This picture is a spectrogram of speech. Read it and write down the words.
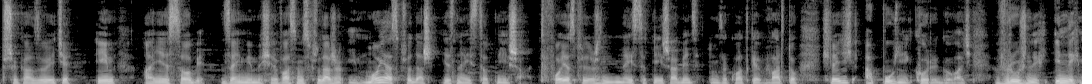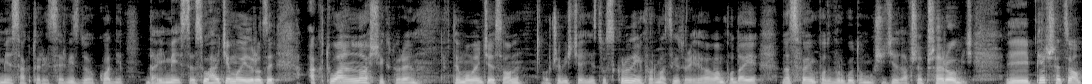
przekazujecie im, a nie sobie. Zajmiemy się własną sprzedażą i moja sprzedaż jest najistotniejsza. Twoja sprzedaż jest najistotniejsza, więc tą zakładkę warto śledzić, a później korygować w różnych innych miejscach, których serwis dokładnie daje miejsce. Słuchajcie, moi drodzy, aktualności, które w tym momencie są, oczywiście jest to skrót informacji, które ja Wam podaję, na swoim podwórku to musicie zawsze przerobić. Pierwsze co,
